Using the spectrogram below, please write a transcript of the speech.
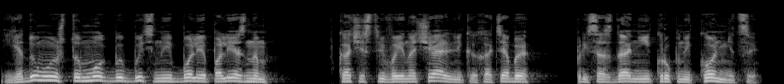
Я думаю, что мог бы быть наиболее полезным в качестве военачальника хотя бы при создании крупной конницы.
